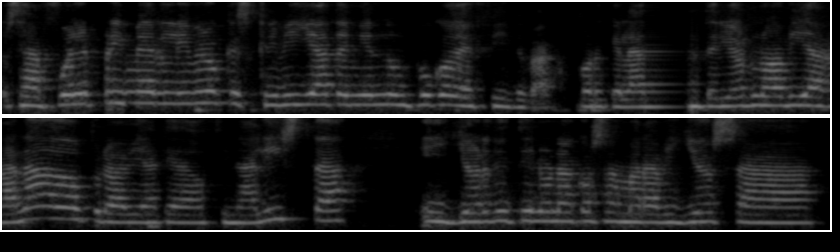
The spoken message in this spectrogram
O sea, fue el primer libro que escribí ya teniendo un poco de feedback, porque el anterior no había ganado, pero había quedado finalista, y Jordi tiene una cosa maravillosa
